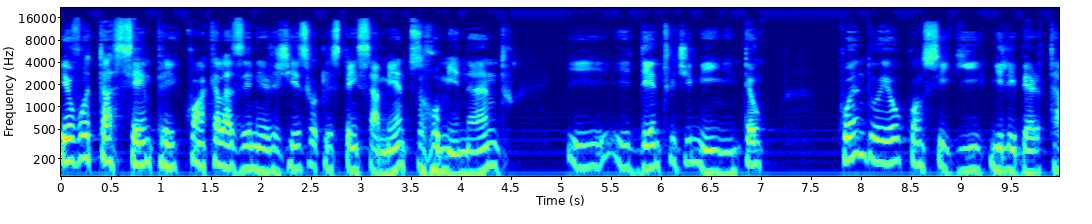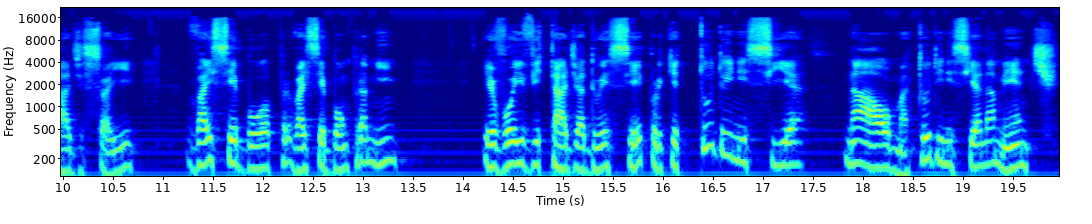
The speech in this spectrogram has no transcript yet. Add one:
eu vou estar sempre com aquelas energias, com aqueles pensamentos ruminando e, e dentro de mim. Então, quando eu conseguir me libertar disso aí, vai ser boa, vai ser bom para mim. Eu vou evitar de adoecer, porque tudo inicia na alma, tudo inicia na mente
